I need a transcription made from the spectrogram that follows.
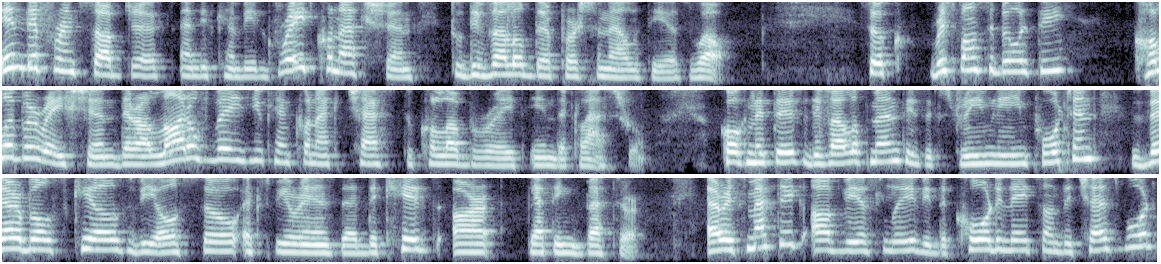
in different subjects, and it can be a great connection to develop their personality as well. So responsibility, collaboration, there are a lot of ways you can connect chess to collaborate in the classroom. Cognitive development is extremely important. Verbal skills, we also experience that the kids are getting better. Arithmetic, obviously, with the coordinates on the chessboard,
